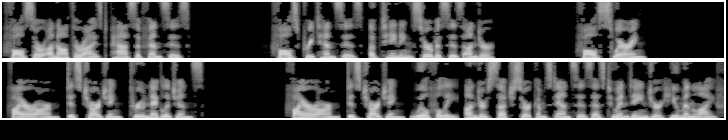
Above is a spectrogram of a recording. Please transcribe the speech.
False or unauthorized pass offenses. False pretenses, obtaining services under. False swearing. Firearm, discharging, through negligence firearm, discharging, willfully, under such circumstances as to endanger human life.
